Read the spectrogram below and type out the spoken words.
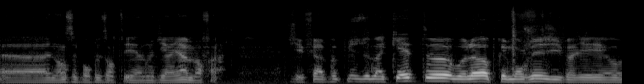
Euh, non, c'est pour présenter, elle me dit rien, mais enfin, j'ai fait un peu plus de maquettes. euh, voilà, après manger, j'y vais aller euh,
